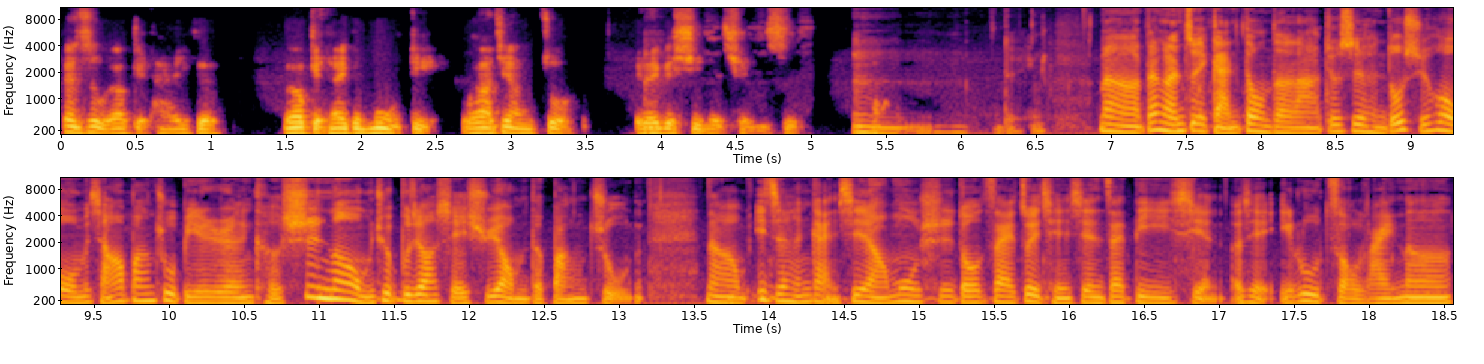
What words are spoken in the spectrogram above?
但是我要给他一个，我要给他一个目的，我要这样做，给他一个新的前世。嗯，对。那当然最感动的啦，就是很多时候我们想要帮助别人，可是呢，我们却不知道谁需要我们的帮助。那一直很感谢啊，牧师都在最前线，在第一线，而且一路走来呢，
